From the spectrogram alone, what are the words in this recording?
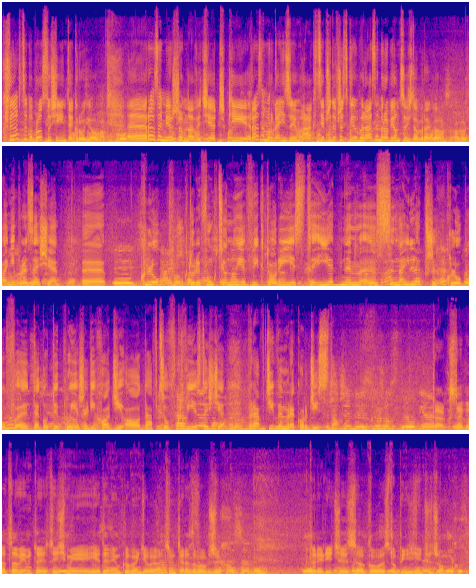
krwiodawcy po prostu się integrują. E, razem jeżdżą na wycieczki, razem organizują akcje, przede wszystkim razem robią coś dobrego. Panie prezesie, e, klub, który funkcjonuje w Wiktorii jest jednym z najlepszych klubów e, tego typu, jeżeli chodzi o dawców krwi. Jesteście prawdziwym rekordzistą. Tak, z tego co wiem, to jesteśmy jedynym klubem działającym teraz w Wałbrzychu, który liczy z około 150 członków.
